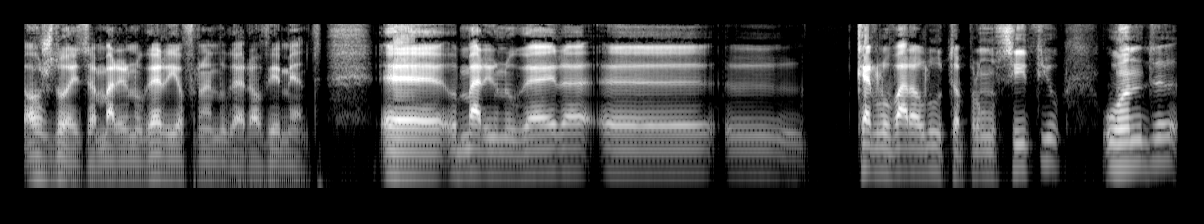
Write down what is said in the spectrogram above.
aos dois, a Mário Nogueira e ao Fernando Nogueira, obviamente. Mário Nogueira quer levar a luta para um sítio onde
